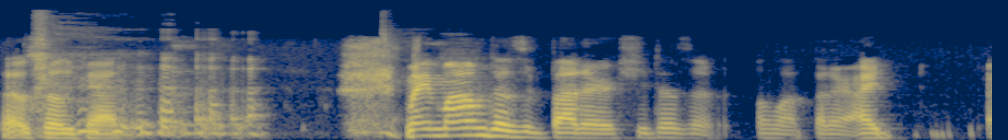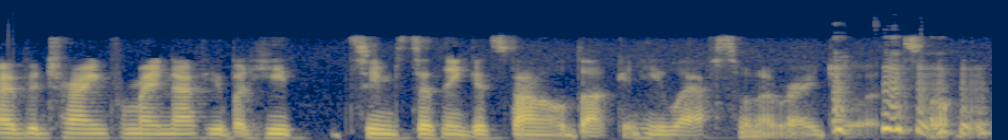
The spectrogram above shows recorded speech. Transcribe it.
That was really bad. My mom does it better. She does it a lot better. I I've been trying for my nephew, but he seems to think it's Donald Duck, and he laughs whenever I do it. So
